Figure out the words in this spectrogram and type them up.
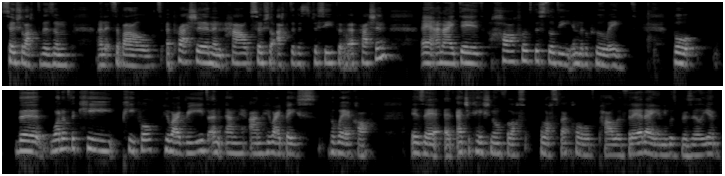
social activism and it's about oppression and how social activists perceive oppression. Uh, and I did half of the study in Liverpool 8. But the one of the key people who I read and, and, and who I base the work off is a, an educational philosopher, called Paulo Freire, and he was Brazilian.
